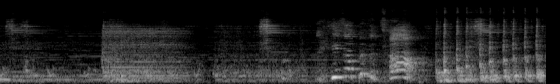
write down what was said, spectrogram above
He's up at the top!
